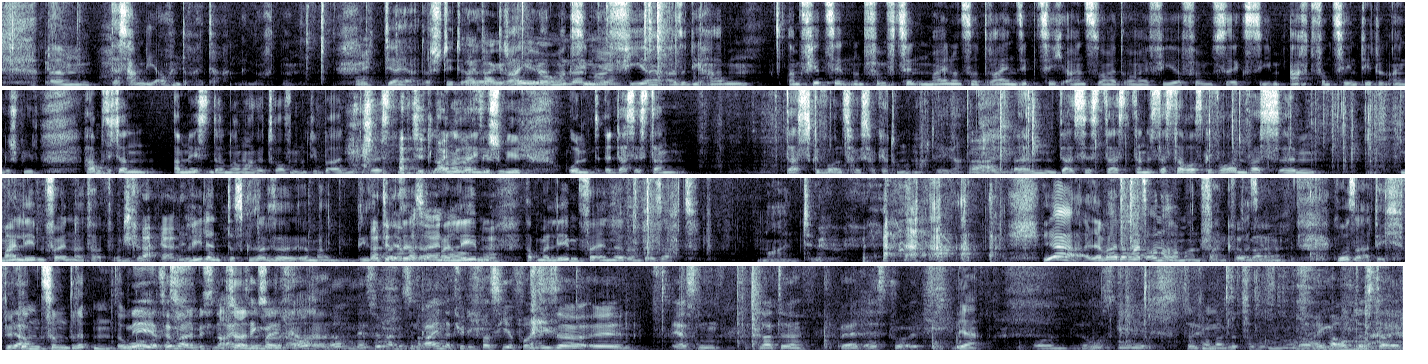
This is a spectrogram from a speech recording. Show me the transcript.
ähm, das haben die auch in drei Tagen gemacht. Ne? Echt? Ja, ja, da steht Drei äh, drei oder maximal vier. Also die haben am 14. und 15. Mai 1973 1, 2, 3, 4, 5, 6, 7, 8 von 10 Titeln eingespielt. Haben sich dann am nächsten Tag nochmal getroffen und die beiden besten Titel auch noch restlichen- eingespielt. Und äh, das ist dann das geworden. Jetzt habe ich es verkehrt rum gemacht. Egal. Ah, ähm, das ist das, dann ist das daraus geworden, was ähm, mein Leben verändert hat. Und ich Ja, habe herrlich. Leland das gesagt. Ich sag, hör mal, diese Platte hat in mein Leben, ne? hat mein Leben verändert und er sagt, mein too. ja, der war damals auch noch am Anfang quasi. Ne? Großartig. Wir Ja. kommen zum dritten Award. Nee, jetzt hören wir ein bisschen Ach rein. hängen wir den auf. Ne? Und jetzt hören wir ein bisschen rein. Natürlich was hier von dieser äh, ersten Platte Bad Asteroids. Ja. Und los geht's. Soll ich mal mein Glück versuchen? So, häng mal auf das Teil.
